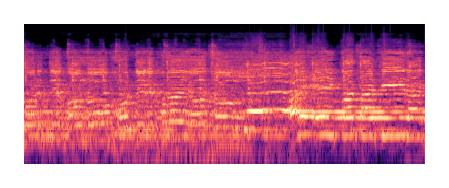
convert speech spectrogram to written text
গড়তে গণ ভোটের প্রয়োজন। আর এই কথাটি রাখ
